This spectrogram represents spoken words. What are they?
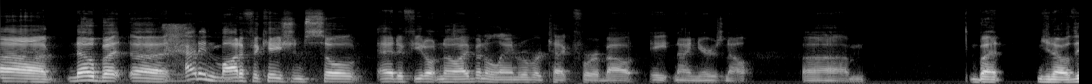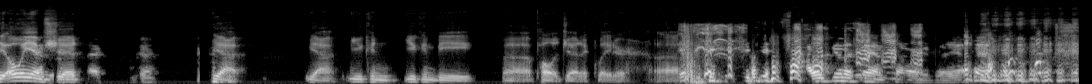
uh, no, but uh, adding modifications. So, Ed, if you don't know, I've been a Land Rover tech for about eight, nine years now. Um, but you know, the OEM shit, Okay. yeah, yeah, you can you can be uh, apologetic later. Uh, I was gonna say I'm sorry, but yeah.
